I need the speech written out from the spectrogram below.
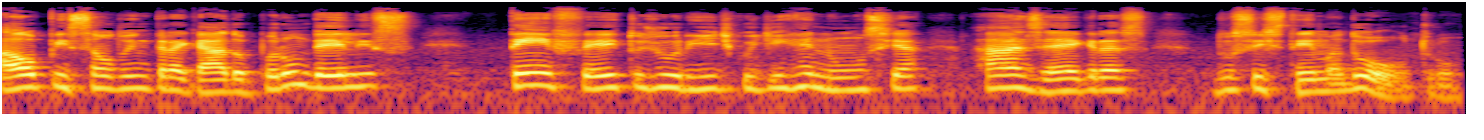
a opção do empregado por um deles tem efeito jurídico de renúncia às regras do sistema do outro.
